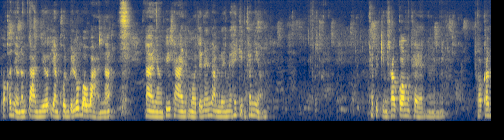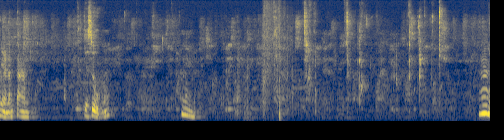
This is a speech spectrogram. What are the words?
เพราะข้าวเหนียวน้ำตาลเยอะอย่างคนเป็นโรคเบาหวานนะอ่า อย่างพี่ชายเนี่ยหมอจะแนะนำเลยไม่ให้กินข้าวเหนียวให้ไปกินข้าวกล้องแทนอะไรอย่างเงี้ยเพราะข้าวเหนียวน้ำตาล จะสูง อืมอืม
